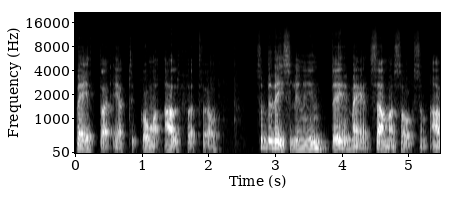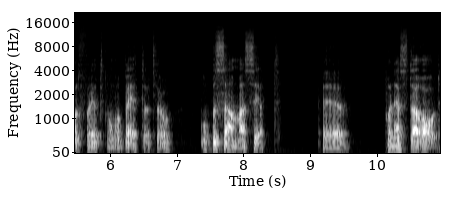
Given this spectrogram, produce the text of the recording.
beta 1 gånger alfa 2. Som bevisligen inte är med samma sak som alfa 1 gånger beta 2. Och på samma sätt eh, på nästa rad.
